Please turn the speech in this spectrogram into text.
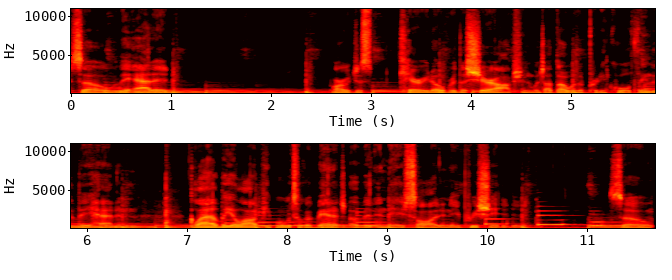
So they added or just carried over the share option, which I thought was a pretty cool thing that they had, and gladly a lot of people took advantage of it and they saw it and they appreciated it. So,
